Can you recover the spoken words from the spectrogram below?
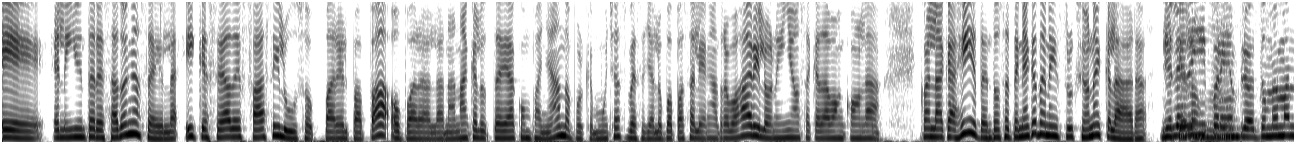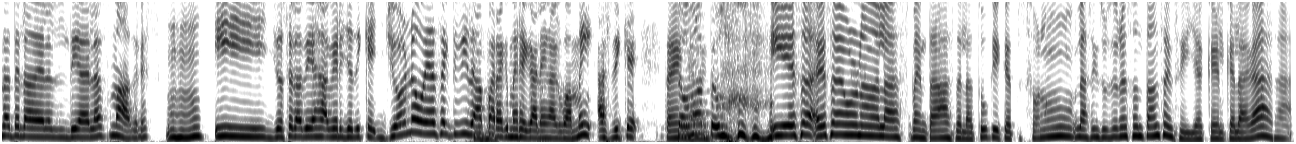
eh, el niño interesado en hacerla y que sea de fácil uso para el papá o para la nana que lo esté acompañando? Porque muchas veces ya los papás salían a trabajar y los niños se quedaban con la, con la cajita. Entonces, tenía que tener instrucciones claras. Yo le que los- di, por ejemplo, tú me mandaste la del Día de las Madres. Y yo se la dije a Javier, yo dije, yo no voy a hacer actividad para que me regalen algo a mí, así que Tenga. toma tú. Y esa, esa es una de las ventajas de la Tuki, que son las instrucciones son tan sencillas que el que la agarra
